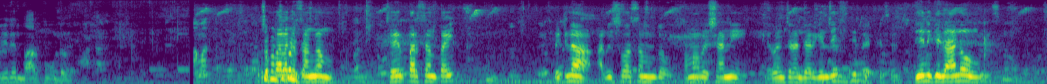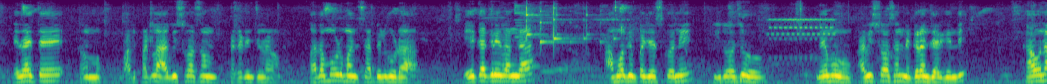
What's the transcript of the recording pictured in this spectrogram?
వేరే మార్పు ఉండదు. పురపాలక సంఘం చైర్పర్సన్పై పెట్టిన అవిశ్వాసంలో సమావేశాన్ని నిర్వహించడం జరిగింది. దీనికి గాను ఏదైతే వారి పట్ల అవిశ్వాసం ప్రకటించిన పదమూడు మంది సభ్యులు కూడా ఏకగ్రీవంగా ఆమోదింపజేసుకొని ఈరోజు మేము అవిశ్వాసం నెగ్గడం జరిగింది. కావున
